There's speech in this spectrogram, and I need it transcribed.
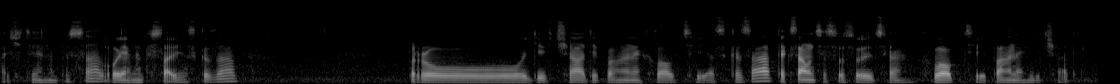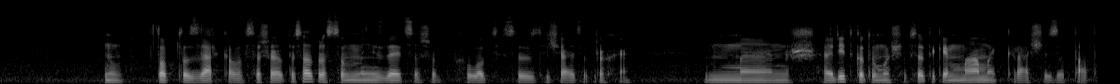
бачити. Я написав. О, я написав, я сказав. Про дівчат і поганих хлопців я сказав. Так само це стосується хлопців і поганих дівчат. Ну, тобто зеркало, все, що я писав, просто мені здається, що в хлопців це зустрічається трохи менш рідко, тому що все-таки мами краще за тата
